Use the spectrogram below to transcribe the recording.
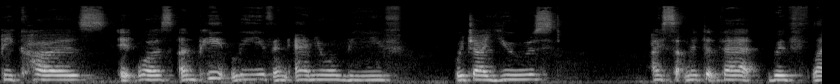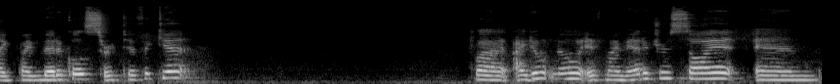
because it was unpaid leave and annual leave, which I used. I submitted that with like my medical certificate but I don't know if my manager saw it and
